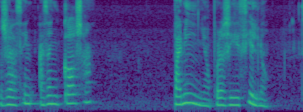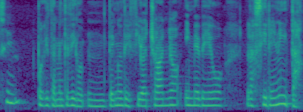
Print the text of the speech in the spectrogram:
O sea, hacen, hacen cosas para niños, por así decirlo. Sí. Porque también te digo, mm, tengo 18 años y me veo la sirenita.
